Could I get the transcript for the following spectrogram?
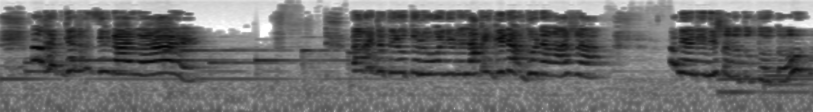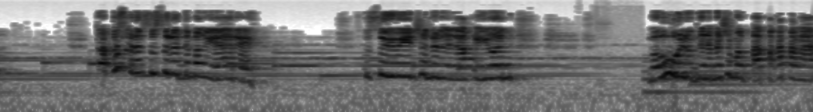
Bakit gano'n si nanay? Bakit niya tinutulungan yung lalaking ginago na nga siya? Ano yan, hindi siya natututo? Tapos ano susunod na mangyayari? Susuyuin siya ng lalaki yun. Mahuhulog na naman siya magpapakatanga.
